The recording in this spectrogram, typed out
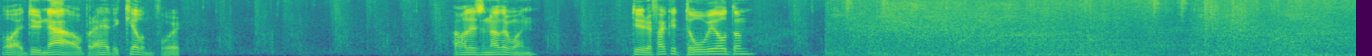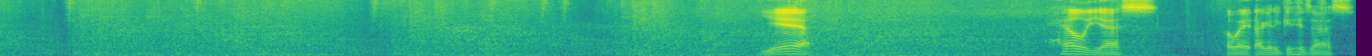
Well, I do now, but I had to kill him for it. Oh, there's another one. Dude, if I could dual wield them. Yeah. Hell yes. Oh wait, I gotta get his ass.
